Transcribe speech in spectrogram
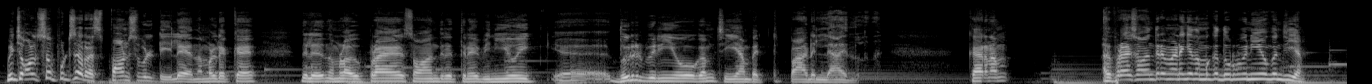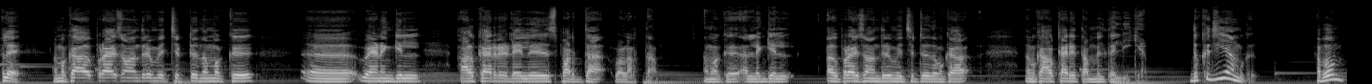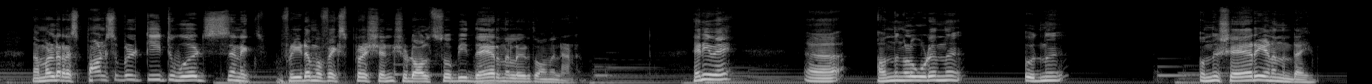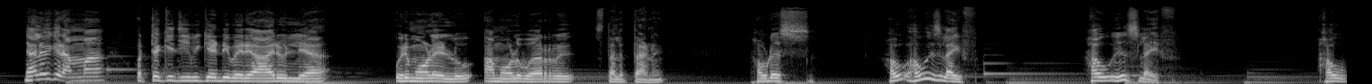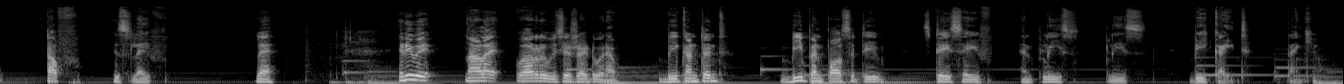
Which also puts a responsibility അല്ലേ നമ്മളുടെയൊക്കെ ഇതിൽ നമ്മൾ അഭിപ്രായ സ്വാതന്ത്ര്യത്തിനെ വിനിയോഗി ദുർവിനിയോഗം ചെയ്യാൻ പറ്റ പാടില്ല എന്നുള്ളത്. കാരണം അഭിപ്രായ സ്വാതന്ത്ര്യം വേണമെങ്കിൽ നമുക്ക് ദുർവിനിയോഗം ചെയ്യാം അല്ലേ? നമുക്ക് ആ അഭിപ്രായ സ്വാതന്ത്ര്യം വെച്ചിട്ട് നമുക്ക് വേണമെങ്കിൽ ആൾക്കാരുടെ ഇടയിൽ സ്പർദ്ധ വളർത്താം. നമുക്ക് അല്ലെങ്കിൽ അഭിപ്രായ സ്വാതന്ത്ര്യം വെച്ചിട്ട് നമുക്ക് നമുക്ക് ആൾക്കാരെ തമ്മിൽ തല്ലിക്കാം. ഇതൊക്കെ ചെയ്യാം നമുക്ക്. അപ്പം നമ്മളുടെ responsibility towards and ex freedom of expression should also be there എന്നുള്ളൊരു തോന്നലാണ്. എനിവേ അന്ന് നിങ്ങൾ കൂടെ ഒന്ന് ഒന്ന് ഒന്ന് ഷെയർ ചെയ്യണമെന്നുണ്ടായി. ഞാൻ ആലോചിക്കൊരു അമ്മ ഒറ്റയ്ക്ക് ജീവിക്കേണ്ടി വരിക ആരുമില്ല. ഒരു മോളേ ഉള്ളൂ. ആ മോൾ വേറൊരു സ്ഥലത്താണ്. How does how how is life how is life how tough is life അല്ലേ എനിവേ നാളെ വേറൊരു വിശേഷമായിട്ട് വരാം. Be content be pen positive stay safe and please please be kind thank you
